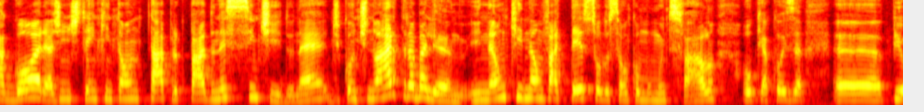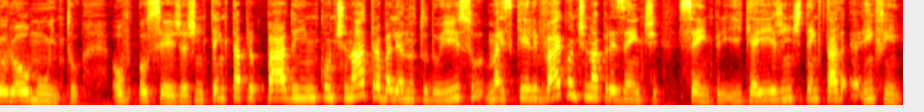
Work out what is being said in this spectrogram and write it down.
agora a gente tem que então estar tá preocupado nesse sentido, né, de continuar trabalhando e não que não vai ter solução como muitos falam ou que a coisa uh, piorou muito. Ou, ou, seja, a gente tem que estar tá preocupado em continuar trabalhando tudo isso, mas que ele vai continuar presente sempre e que aí a gente tem que estar, tá, enfim,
